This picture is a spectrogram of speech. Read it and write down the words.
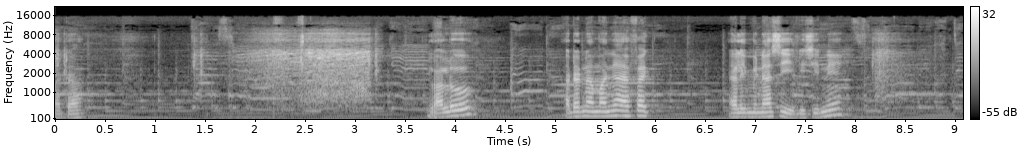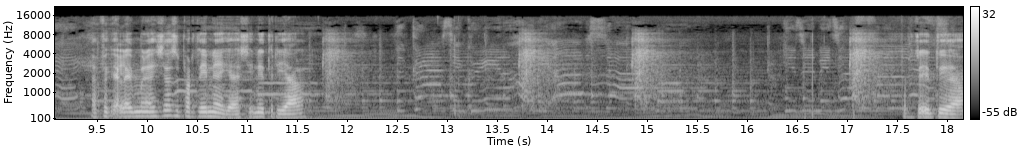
ada Lalu ada namanya efek eliminasi. Di sini efek eliminasi seperti ini ya guys. Ini trial. Seperti itu ya.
